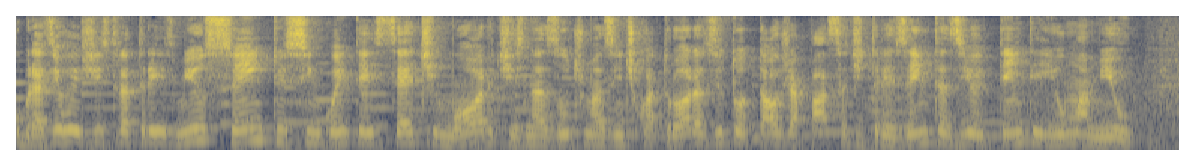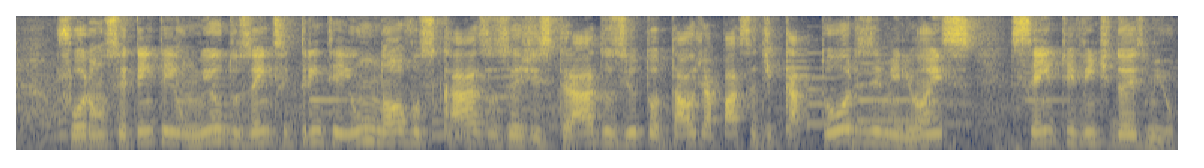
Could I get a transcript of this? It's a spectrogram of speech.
O Brasil registra 3.157 mortes nas últimas 24 horas e o total já passa de 381 mil. Foram 71.231 novos casos registrados e o total já passa de 14 milhões 122 mil.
